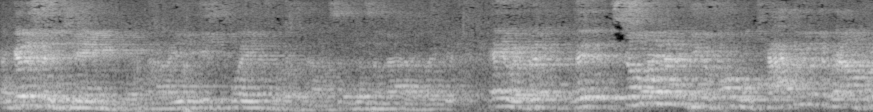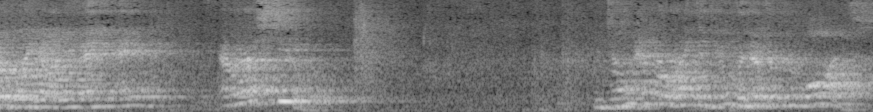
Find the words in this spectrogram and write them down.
I could have said Jamie, but no, he, he's playing for us now, so it doesn't matter. Like, anyway, but someone in a uniform will tackle you to the ground, put a blanket on you, and, and, and arrest you. You don't have a right to do whatever you want.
